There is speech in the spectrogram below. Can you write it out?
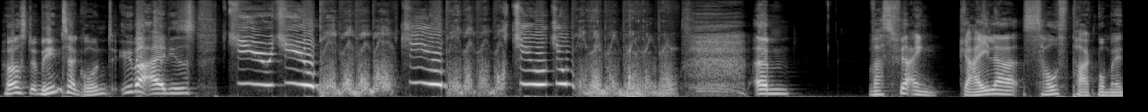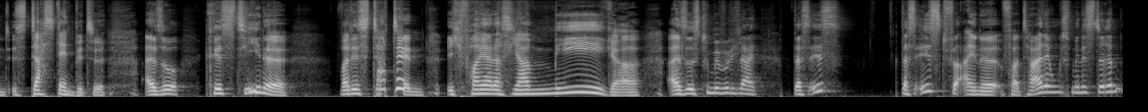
hörst du im Hintergrund überall dieses ähm, was für ein geiler South Park-Moment ist das denn bitte? Also, Christine, was ist das denn? Ich feiere das ja mega. Also, es tut mir wirklich leid. Das ist, das ist für eine Verteidigungsministerin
